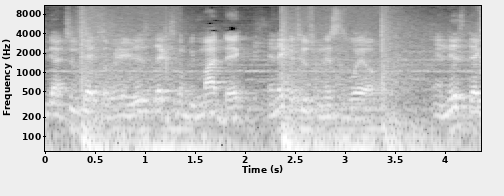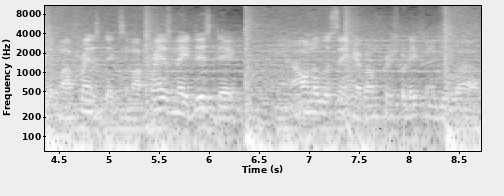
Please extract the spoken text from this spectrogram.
We got two decks over here. This deck is gonna be my deck, and they can choose from this as well. And this deck is my friend's deck. So my friends made this deck, and I don't know what's in here, but I'm pretty sure they finna get wild.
